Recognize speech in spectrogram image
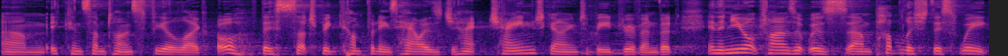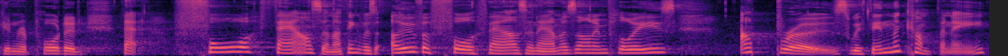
Um, it can sometimes feel like, oh, they're such big companies. How is change going to be driven? But in the New York Times, it was um, published this week and reported that 4,000, I think it was over 4,000 Amazon employees uprose within the company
